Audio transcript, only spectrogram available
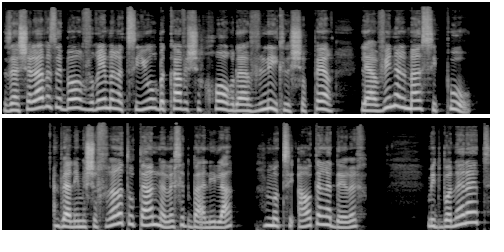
זה השלב הזה בו עוברים על הציור בקו שחור, להבליט, לשפר, להבין על מה הסיפור. ואני משחררת אותן ללכת בעלילה, מוציאה אותן לדרך, מתבוננת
